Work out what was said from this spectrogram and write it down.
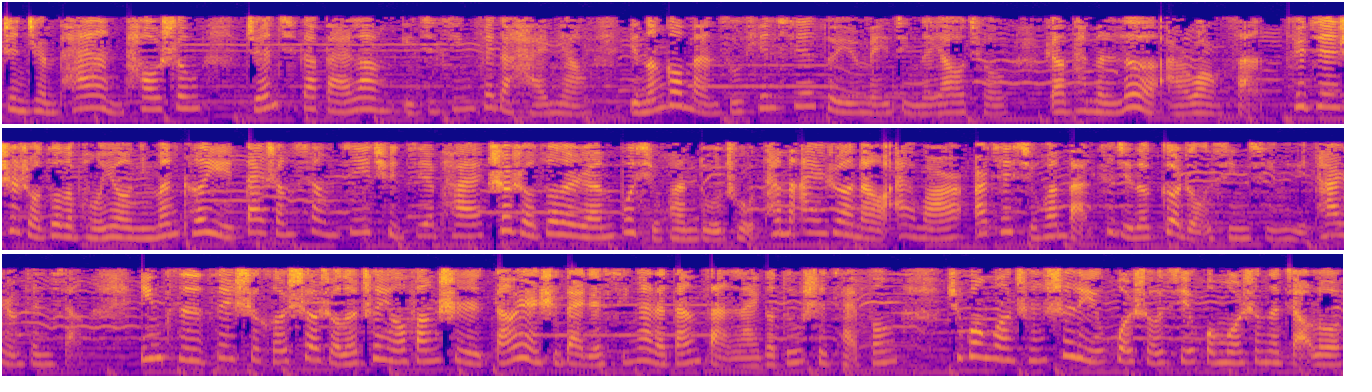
阵阵拍岸涛声、卷起的白浪以及惊飞的海鸟，也能够满足天蝎对于美景的要求，让他们。乐而忘返。推荐射手座的朋友，你们可以带上相机去街拍。射手座的人不喜欢独处，他们爱热闹、爱玩，而且喜欢把自己的各种心情与他人分享。因此，最适合射手的春游方式，当然是带着心爱的单反来个都市采风，去逛逛城市里或熟悉或陌生的角落，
